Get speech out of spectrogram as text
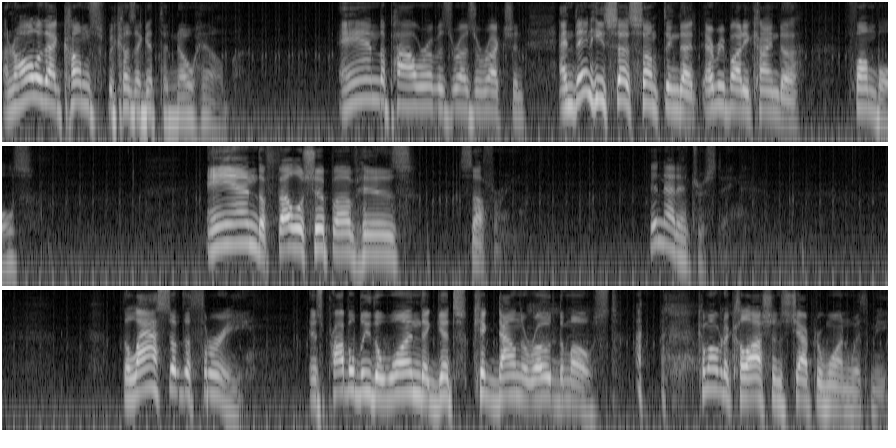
And all of that comes because I get to know Him and the power of His resurrection. And then He says something that everybody kind of fumbles and the fellowship of His suffering. Isn't that interesting? The last of the three is probably the one that gets kicked down the road the most. Come over to Colossians chapter 1 with me.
